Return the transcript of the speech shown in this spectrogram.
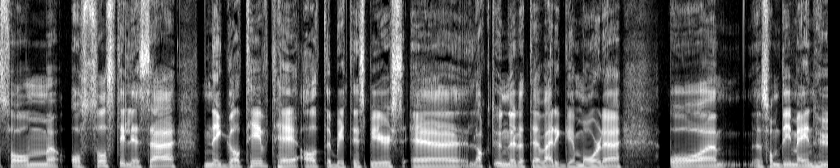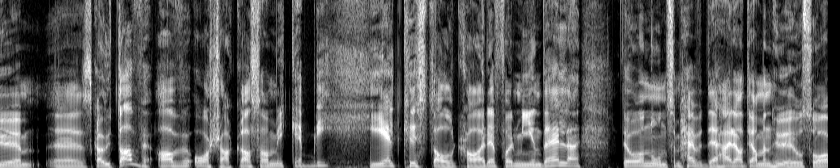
som også stiller seg negativ til at Britney Spears er lagt under dette vergemålet og eh, som de mener hun eh, skal ut av, av årsaker som ikke blir helt krystallklare for min del. Det er jo noen som hevder her at ja, men hun er jo så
